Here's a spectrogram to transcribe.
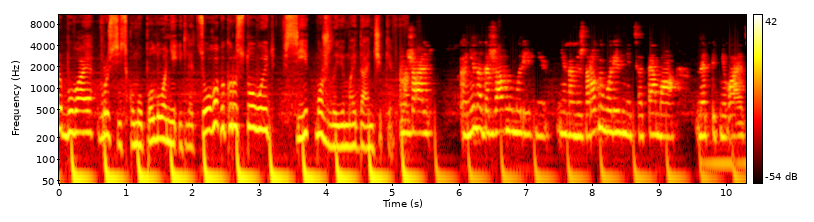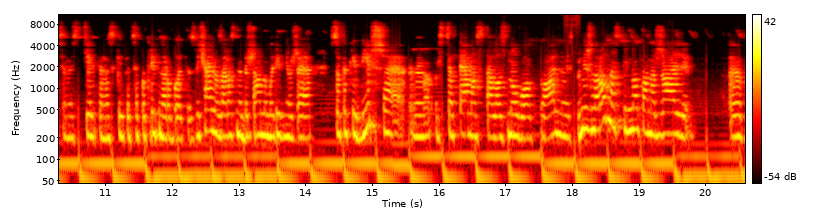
перебуває в російському полоні, і для цього використовують всі можливі майданчики. На жаль, ні на державному рівні, ні на міжнародному рівні ця тема не піднімається настільки, наскільки це потрібно робити. Звичайно, зараз на державному рівні вже все таки більше. е, Ось ця тема стала знову актуальною. Міжнародна спільнота, на жаль, е,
